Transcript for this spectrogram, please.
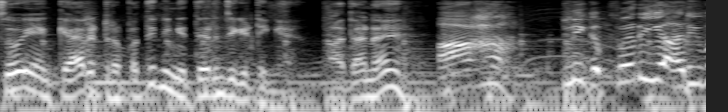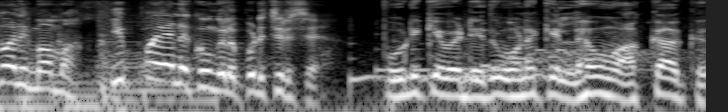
சோ என் கேரக்டரை பத்தி நீங்க தெரிஞ்சுக்கிட்டீங்க. அதானே? ஆஹா நீங்க பெரிய அறிவாளி மாமா. இப்போ எனக்கு உங்களை பிடிச்சிருச்சு. பிடிக்க வேண்டியது உனக்கு இல்ல உன் அக்காக்கு.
